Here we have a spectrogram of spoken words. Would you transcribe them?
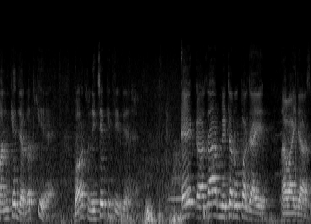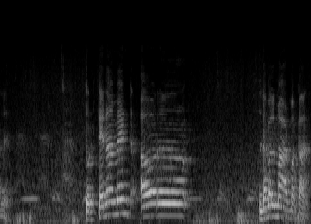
मन के जगत की है। बहुत नीचे की चीज़ें हैं। एक हज़ार मीटर ऊपर जाइए हवाई जहाज़ में। तो टेनामेंट और, डबल मार मकान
